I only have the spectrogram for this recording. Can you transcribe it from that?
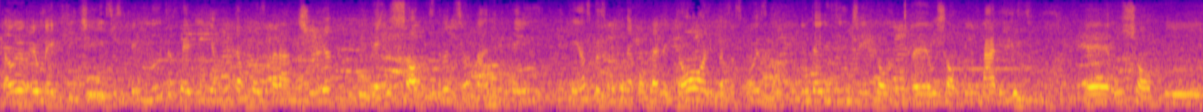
Então eu, eu meio que senti isso. Assim, tem muita feirinha, muita coisa baratinha. E tem os shoppings tradicionais, que tem, tem as coisas para poder comprar eletrônico, essas coisas. Então eles indicam é, o shopping Paris, é, o shopping,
